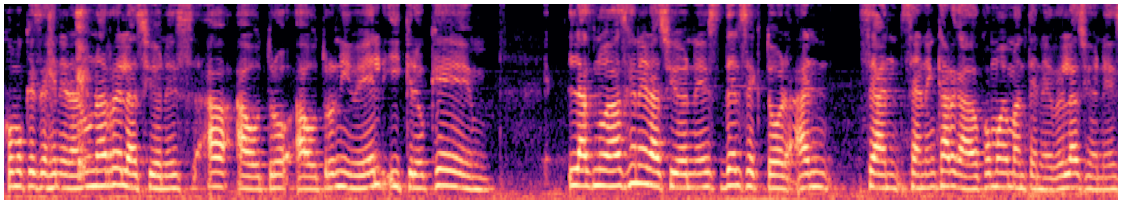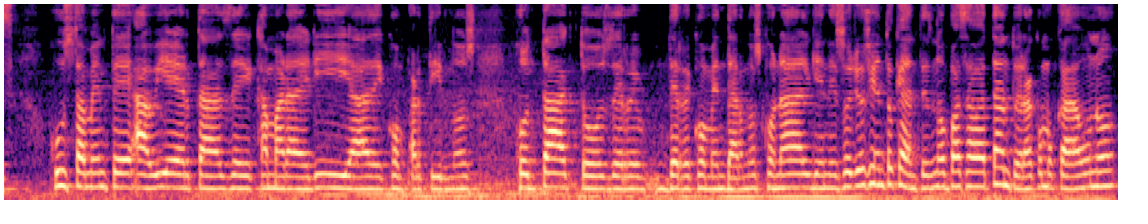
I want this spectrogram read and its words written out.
como que se generan unas relaciones a, a otro, a otro nivel y creo que las nuevas generaciones del sector han se han, se han encargado como de mantener relaciones justamente abiertas, de camaradería, de compartirnos contactos, de, de recomendarnos con alguien. Eso yo siento que antes no pasaba tanto, era como cada uno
